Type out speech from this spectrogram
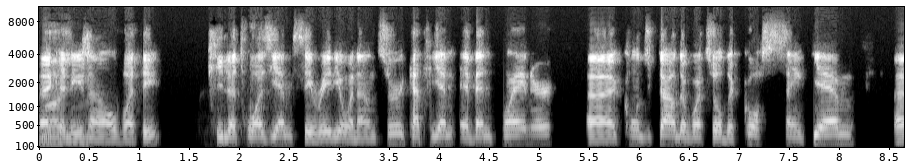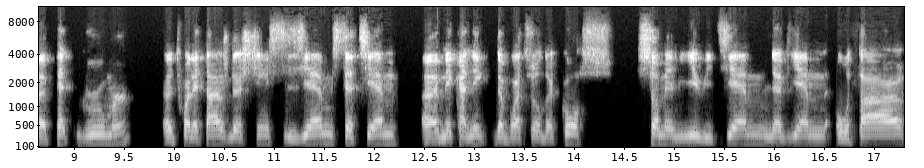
euh, Bon, que les gens ont voté. Puis le troisième, c'est radio announcer. Quatrième, event planner. Euh, conducteur de voiture de course. Cinquième, euh, pet groomer. Euh, toilettage de chien. Sixième. Septième, euh, mécanique de voiture de course. Sommelier huitième. Neuvième, auteur.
